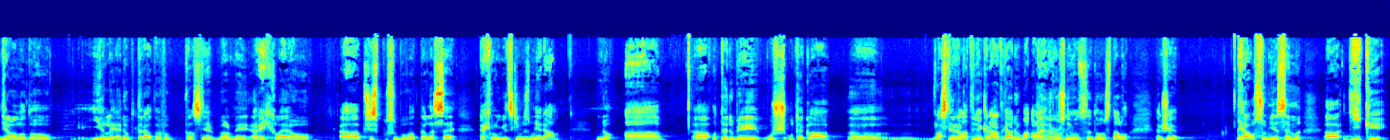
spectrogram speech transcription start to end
dělalo toho early adoptera, toho vlastně velmi rychlého uh, přizpůsobovatele se technologickým změnám. No a a od té doby už utekla uh, vlastně relativně krátká doba, ale hrozně moc se toho stalo. Takže já osobně jsem uh, díky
